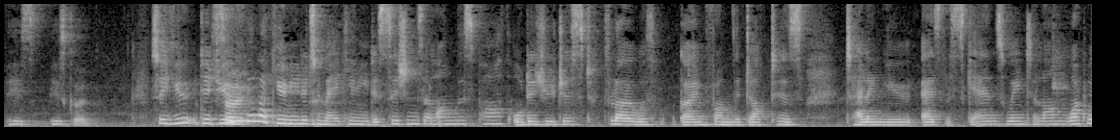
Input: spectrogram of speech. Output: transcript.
he's he's good. So you did you So- feel like you needed to make any decisions along this path, or did you just flow with going from the doctors telling you as the scans went along? What were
